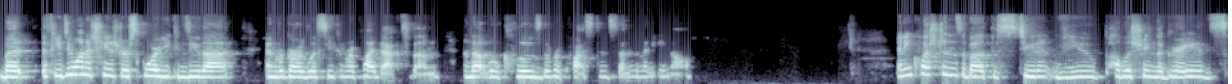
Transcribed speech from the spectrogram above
But if you do want to change your score, you can do that. And regardless, you can reply back to them. And that will close the request and send them an email. Any questions about the student view, publishing the grades,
